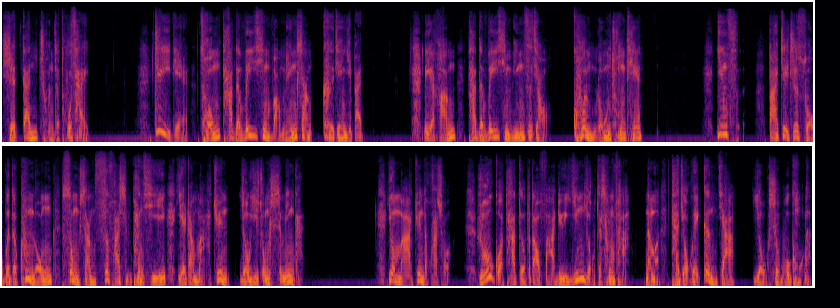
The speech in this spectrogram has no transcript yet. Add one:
是单纯的图财，这一点从他的微信网名上可见一斑。李航他的微信名字叫“困龙冲天”，因此把这只所谓的困龙送上司法审判席，也让马俊有一种使命感。用马俊的话说，如果他得不到法律应有的惩罚，那么他就会更加有恃无恐了。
